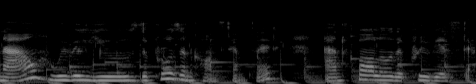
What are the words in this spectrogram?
Now we will use the pros and cons template and follow the previous steps.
